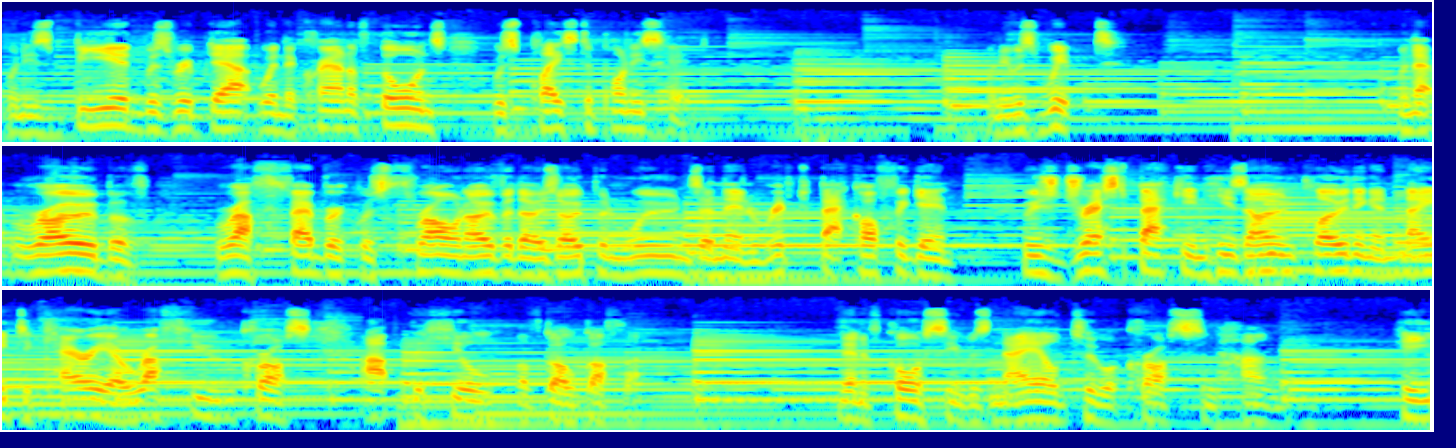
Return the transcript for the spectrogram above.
when his beard was ripped out, when the crown of thorns was placed upon his head, when he was whipped, when that robe of rough fabric was thrown over those open wounds and then ripped back off again. He was dressed back in his own clothing and made to carry a rough hewn cross up the hill of Golgotha. Then, of course, he was nailed to a cross and hung. He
